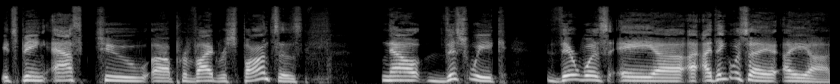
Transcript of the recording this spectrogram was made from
it's being asked to uh, provide responses. Now, this week, there was a, uh, I think it was a, a uh,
